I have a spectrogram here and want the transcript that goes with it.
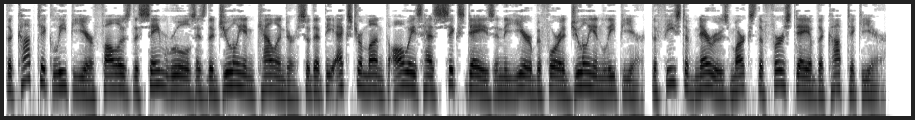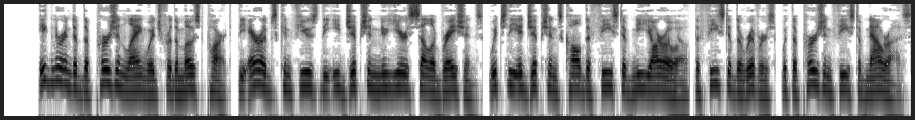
The Coptic leap year follows the same rules as the Julian calendar so that the extra month always has six days in the year before a Julian leap year. The feast of Nowruz marks the first day of the Coptic year. Ignorant of the Persian language for the most part, the Arabs confused the Egyptian New Year's celebrations, which the Egyptians called the Feast of Ni the Feast of the Rivers, with the Persian Feast of Nowruz.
